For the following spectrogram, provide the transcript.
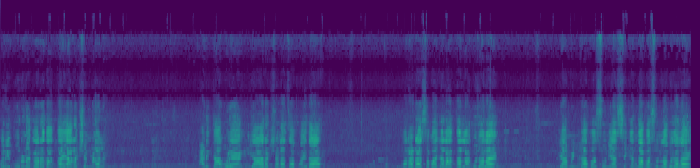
परिपूर्ण करत आता हे आरक्षण मिळालंय. आणि त्यामुळे या आरक्षणाचा फायदा मराठा समाजाला आता लागू झालाय. या मिनिटापासून या सेकंदापासून लागू झालाय.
